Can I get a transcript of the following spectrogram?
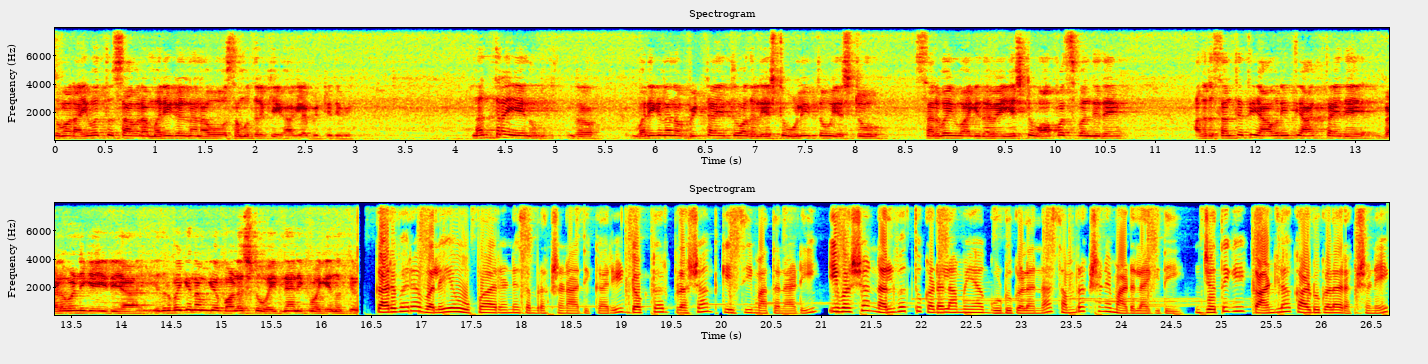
ಸುಮಾರು ಐವತ್ತು ಸಾವಿರ ಮರಿಗಳನ್ನ ನಾವು ಸಮುದ್ರಕ್ಕೆ ಈಗಾಗಲೇ ಬಿಟ್ಟಿದ್ದೀವಿ. ನಂತರ ಏನು? ಮರಿಗಳನ್ನ ನಾವು ಬಿಟ್ಟಾಯಿತು, ಅದರಲ್ಲಿ ಎಷ್ಟು ಉಳಿತು, ಎಷ್ಟು ಸರ್ವೈವ್ ಆಗಿದ್ದಾವೆ ಎಷ್ಟು ವಾಪಸ್ ಬಂದಿದೆ ಅದರ ಸಂತತಿ ಯಾವ ರೀತಿ ಆಗ್ತಾ ಇದೆ ಬೆಳವಣಿಗೆ ಇದೆಯಾ ಇದ್ರ ಬಗ್ಗೆ ನಮಗೆ ಬಹಳಷ್ಟು ವೈಜ್ಞಾನಿಕವಾಗಿ ಏನು ಕಾರವಾರ ವಲಯ ಉಪ ಅರಣ್ಯ ಸಂರಕ್ಷಣಾಧಿಕಾರಿ ಡಾಕ್ಟರ್ ಪ್ರಶಾಂತ್ ಕೆಸಿ ಮಾತನಾಡಿ, ಈ ವರ್ಷ ನಲವತ್ತು ಕಡಲಾಮೆಯ ಗೂಡುಗಳನ್ನ ಸಂರಕ್ಷಣೆ ಮಾಡಲಾಗಿದೆ. ಜೊತೆಗೆ ಕಾಂಡ್ಲಾ ಕಾಡುಗಳ ರಕ್ಷಣೆ,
